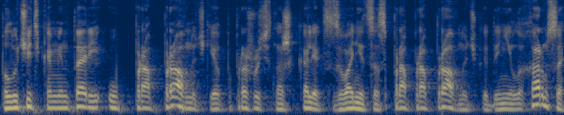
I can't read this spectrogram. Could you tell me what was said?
получить комментарий у праправнучки. Я попрошу сейчас наших коллег созвониться с праправнучкой Даниила Хармса.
